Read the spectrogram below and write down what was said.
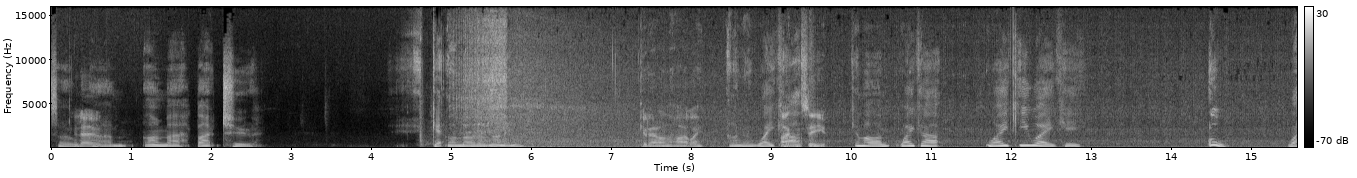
So um, I'm uh, about to get my motor running, get out on the highway. and I'm going to wake I up. I can see you. Come on, wake up. Wakey, wakey. Oh! Wow.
